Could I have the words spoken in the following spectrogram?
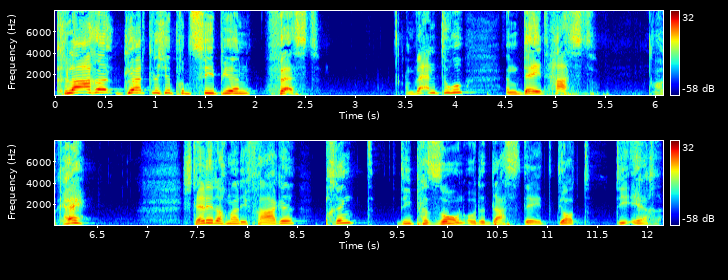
klare göttliche Prinzipien fest. Wenn du ein Date hast, okay, stell dir doch mal die Frage, bringt die Person oder das Date Gott die Ehre.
